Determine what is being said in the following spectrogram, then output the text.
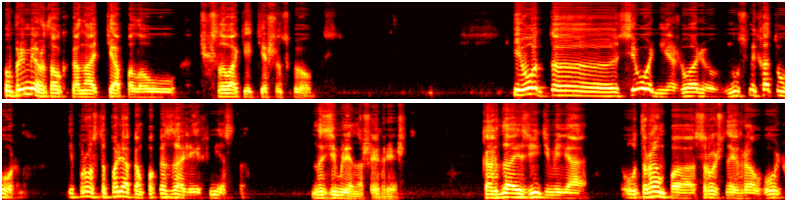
По примеру того, как она оттяпала у Чехословакии Тешинскую область. И вот э, сегодня, я же говорю, ну, смехотворно. И просто полякам показали их место на земле нашей грешной. Когда, извините меня, у Трампа срочно игра в гольф,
